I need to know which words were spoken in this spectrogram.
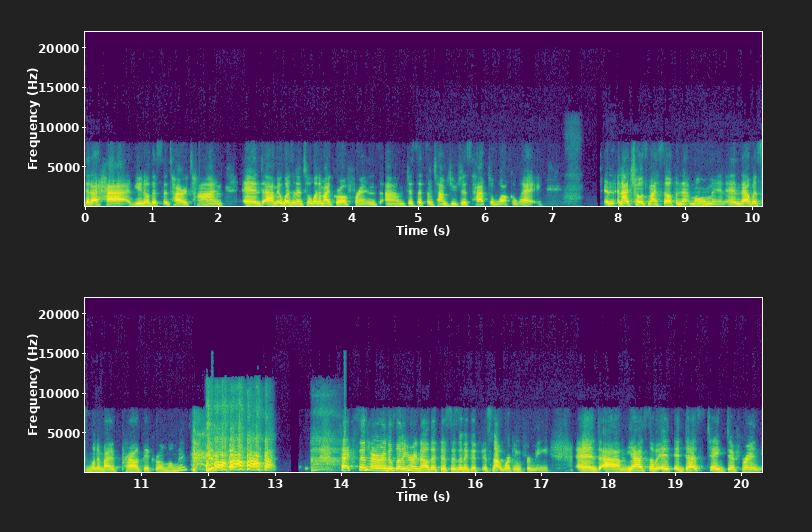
that I had, you know, this entire time. And um, it wasn't until one of my girlfriends um, just said, sometimes you just have to walk away. And and I chose myself in that moment, and that was one of my proud big girl moments. Texting her and just letting her know that this isn't a good, it's not working for me. And um, yeah, so it, it does take different,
